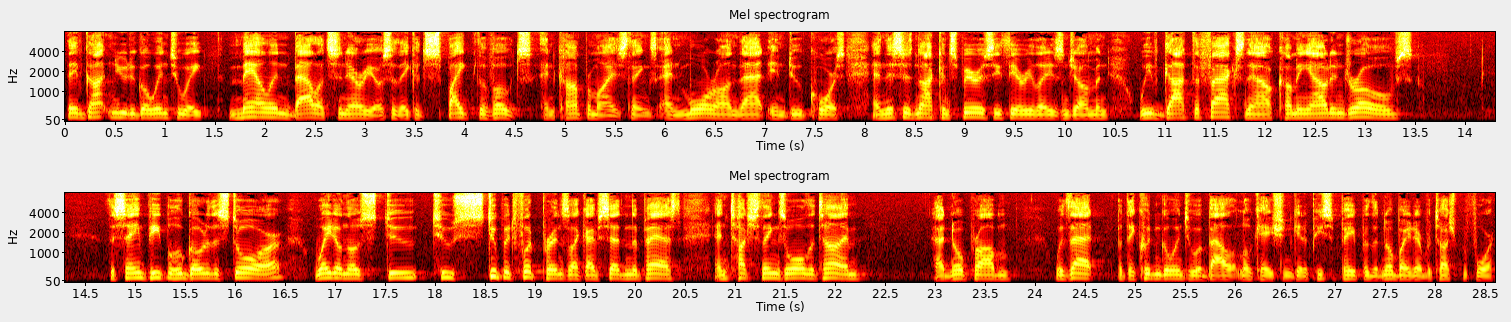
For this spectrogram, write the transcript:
They've gotten you to go into a mail in ballot scenario so they could spike the votes and compromise things, and more on that in due course. And this is not conspiracy theory, ladies and gentlemen. We've got the facts now coming out in droves. The same people who go to the store, wait on those stu- two stupid footprints, like I've said in the past, and touch things all the time, had no problem with that, but they couldn't go into a ballot location, get a piece of paper that nobody had ever touched before,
